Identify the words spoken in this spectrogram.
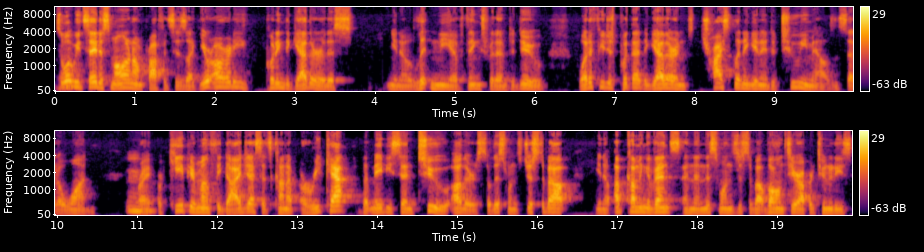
So what we'd say to smaller nonprofits is like you're already putting together this, you know, litany of things for them to do. What if you just put that together and try splitting it into two emails instead of one, mm, right? Or keep your monthly digest. It's kind of a recap, but maybe send two others. So this one's just about, you know, upcoming events and then this one's just about volunteer opportunities.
